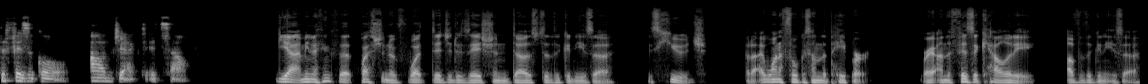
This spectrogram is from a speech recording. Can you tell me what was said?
the physical object itself. Yeah, I mean, I think the question of what digitization does to the Geniza is huge, but I want to focus on the paper, right? On the physicality of the Geniza,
